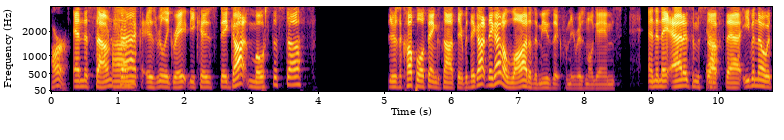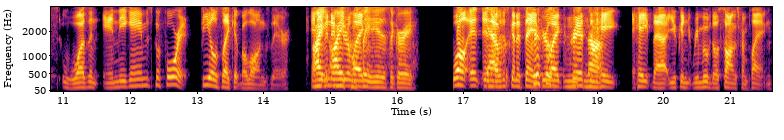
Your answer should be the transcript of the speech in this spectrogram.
park. And the Um, soundtrack is really great because they got most of the stuff. There's a couple of things not there, but they got they got a lot of the music from the original games, and then they added some stuff that even though it's wasn't in the games before, it feels like it belongs there. And I, even if I you're like, completely disagree. well, and, and Yeah, I was just gonna say, Chris if you're was- like Chris Nah. and hate hate that, you can remove those songs from playing.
